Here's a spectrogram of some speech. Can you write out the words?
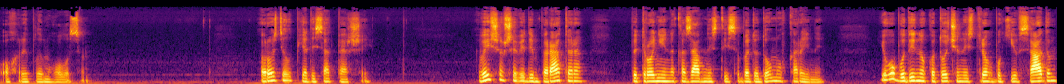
охриплим голосом. Розділ 51 Вийшовши від імператора, Петроній наказав нести себе додому в Карини. Його будинок, оточений з трьох боків садом,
